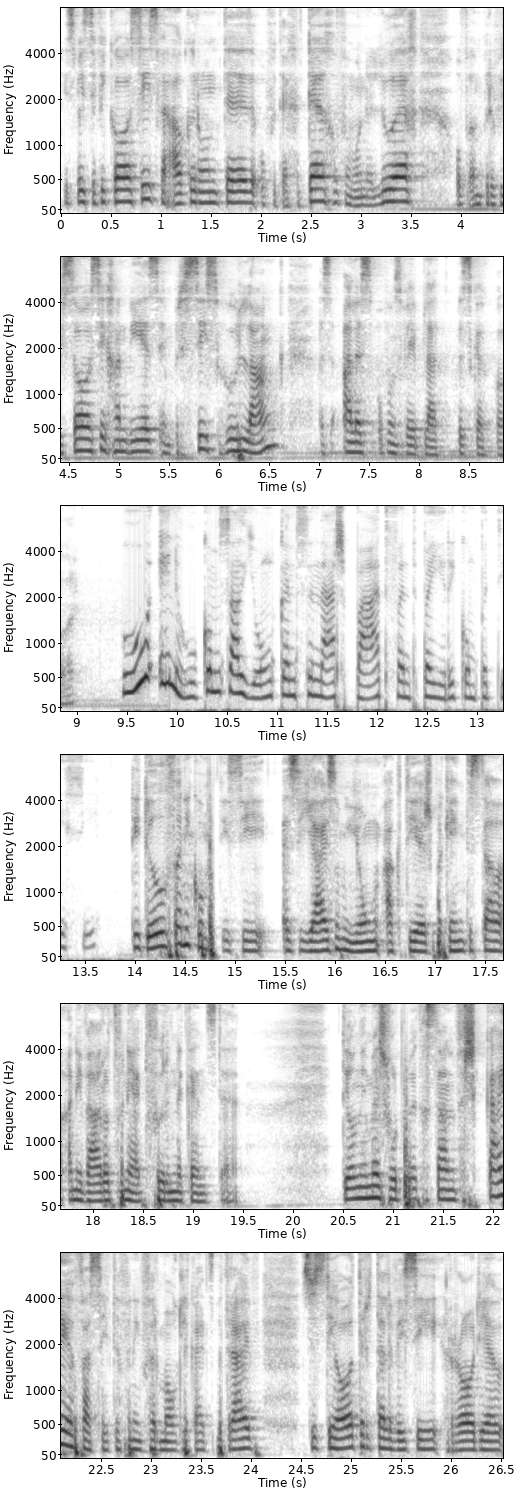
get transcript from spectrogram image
Die spesifikasies vir elke ronde of dit 'n gedig of 'n monoloog of improvisasie gaan wees en presies hoe lank is alles op ons webblad beskikbaar. Hoe en hoekom sal jong kunstenaars baat vind by hierdie kompetisie? Die doel van die kompetisie is juis om jong akteurs bekend te stel aan die wêreld van die uitvoerende kunste. Deelnemers word blootgestel aan verskeie fasette van die vermaaklikheidsbedryf, soos teater, televisie, radio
